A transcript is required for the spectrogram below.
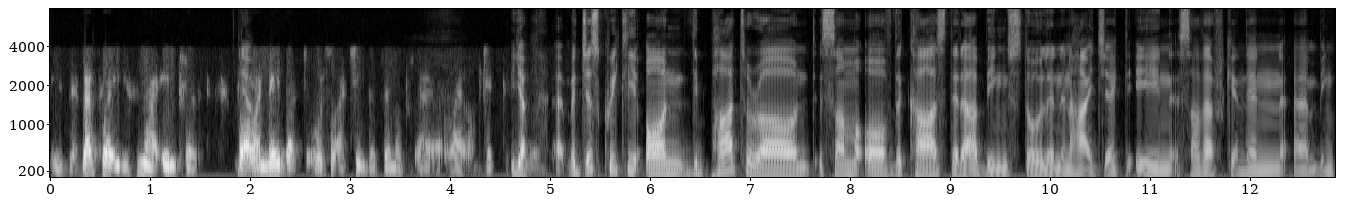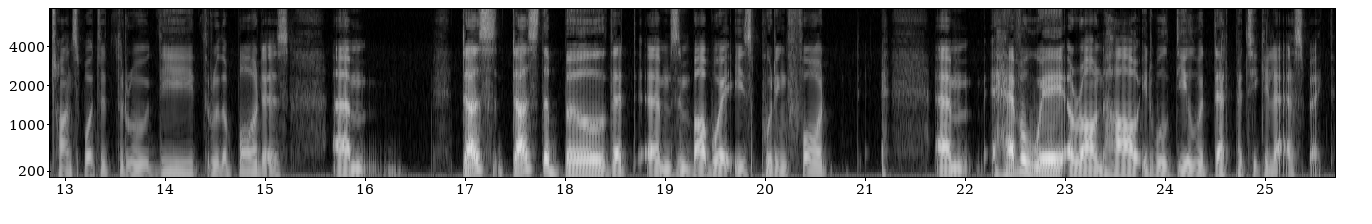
easier. That's why it is in our interest for yeah. our neighbors to also achieve the same ob- uh, objective. Yeah, uh, but just quickly on the part around some of the cars that are being stolen and hijacked in South Africa and then um, being transported through the through the borders. Um, does does the bill that um, Zimbabwe is putting forward um, have a way around how it will deal with that particular aspect?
